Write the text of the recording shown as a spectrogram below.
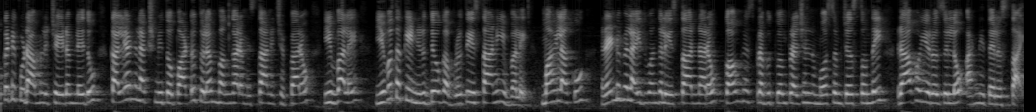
ఒకటి కూడా అమలు చేయడం లేదు. కళ్యాణ లక్ష్మితో పాటు తులం బంగారం ఇస్తా అని చెప్పారు. ఇవ్వలే. యువతకి నిరుద్యోగ భృతి ఇస్తా అని ఇవ్వలే. మహిళకు రెండు వేల ఐదు వందలు ఇస్తా అన్నారు. కాంగ్రెస్ ప్రభుత్వం ప్రజలను మోసం చేస్తుంది. రాబోయే రోజుల్లో అన్ని తెలుస్తాయి.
